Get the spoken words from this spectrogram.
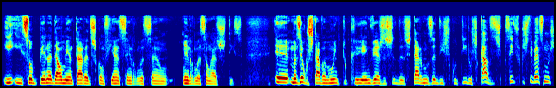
e, e sob pena de aumentar a desconfiança em relação em relação à justiça. Eh, mas eu gostava muito que, em vez de estarmos a discutir os casos específicos, estivéssemos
